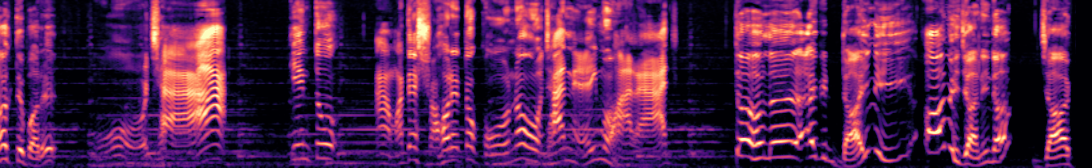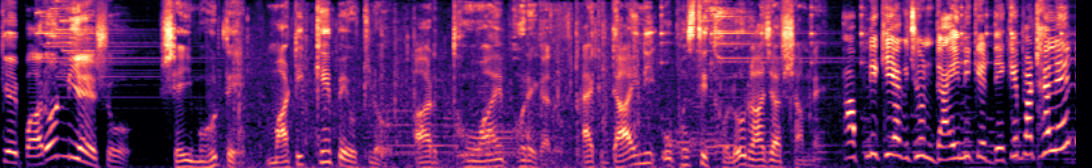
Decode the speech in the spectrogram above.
থাকতে পারে। ওঝা কিন্তু আমাদের শহরে তো কোনো ওঝা নেই মহারাজ। তাহলে এক ডাইনি আমি জানি না যাকে পারো নিয়ে এসো। সেই মুহূর্তে মাটি কেঁপে উঠল আর ধোঁয়ায় ভরে গেল। এক ডাইনি উপস্থিত হলো রাজার সামনে। আপনি কি একজন ডাইনিকে ডেকে পাঠালেন?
